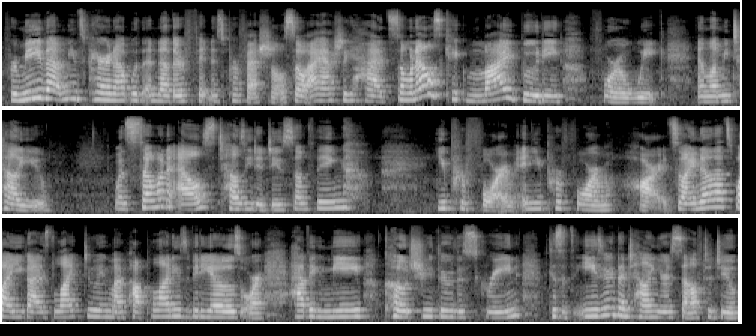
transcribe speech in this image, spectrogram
for me, that means pairing up with another fitness professional. So I actually had someone else kick my booty for a week. And let me tell you, when someone else tells you to do something, you perform and you perform hard. So I know that's why you guys like doing my Pop Pilates videos or having me coach you through the screen because it's easier than telling yourself to do,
